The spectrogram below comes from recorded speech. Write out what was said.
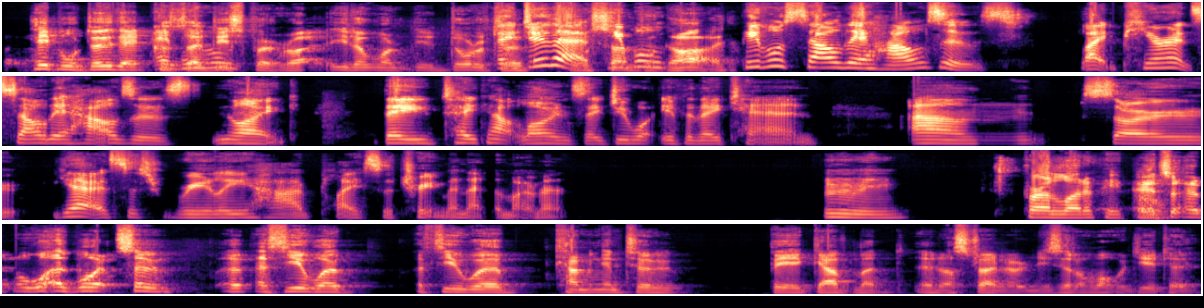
wow. People do that because they're desperate, right? You don't want your daughter to, they do that. people, die. People sell their houses. Like parents sell their houses. Like they take out loans. They do whatever they can. Um, so yeah, it's this really hard place of treatment at the moment. Mm, for a lot of people. And so, what, what, so if you were if you were coming into be a government in Australia or New Zealand, what would you do?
